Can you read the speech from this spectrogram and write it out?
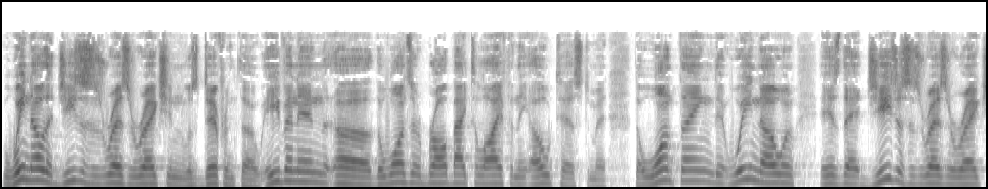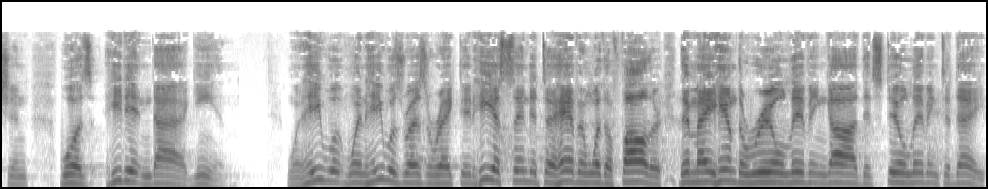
We know that Jesus' resurrection was different, though. Even in uh, the ones that are brought back to life in the Old Testament, the one thing that we know is that Jesus' resurrection was he didn't die again. When he, when he was resurrected, he ascended to heaven with the Father that made him the real living God that's still living today.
